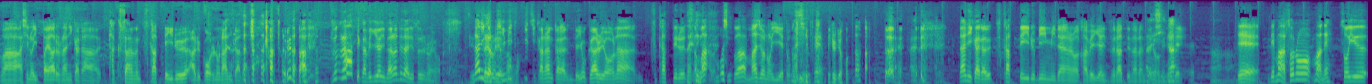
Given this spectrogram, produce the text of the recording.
わあ、足のいっぱいある何かが、たくさん使っているアルコールの何かだとか、そういうのが、ずらーって壁際に並んでたりするのよ。何かの秘密基地かなんかでよくあるような、使ってる、なんか ま、もしくは魔女の家とかに使ってるような、はいはいはい何かが使っている瓶みたいなのが壁際にずらって並んでるお店で。あで、で、まあ、その、まあね、そういう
